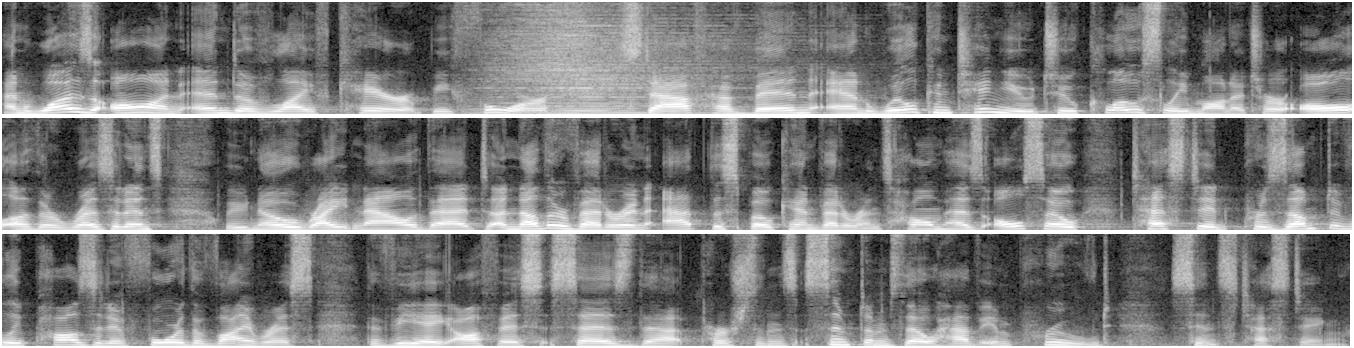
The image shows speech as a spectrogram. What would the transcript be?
and was on end of life care before. Staff have been and will continue to closely monitor all other residents. We know right now that another veteran at the Spokane Veterans Home has also tested presumptively positive for the virus. The VA office says that person's symptoms, though, have improved since testing.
